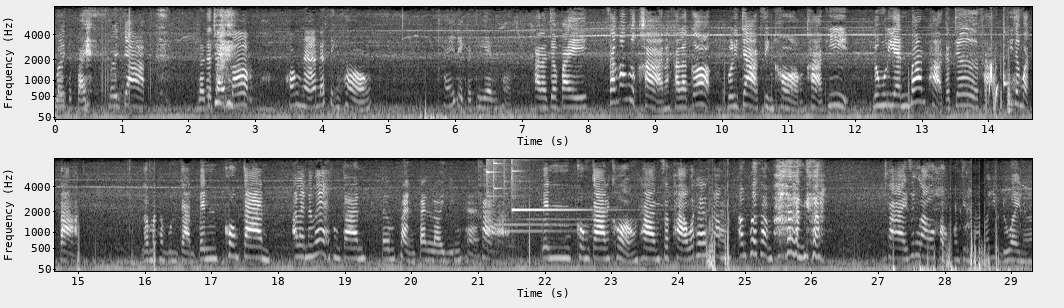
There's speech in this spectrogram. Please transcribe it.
เราจะไปบริจาค เราจะไปมอบห้องน้ำและสิ่งของ ให้เด็กนักเรียนค่ะค่ะเราจะไปสร้างห้องสุขานะคะ แล้วก็บริจาคสิ่งของค่ะที่โรงเรียนบ้านผากระเจอค่ะ ที่จังหวัดตากเรามาทำบุญกันเป็นโครงการอะไรนะแม่โครงการเติมฝันปันรอยยิ้มค่ะ ค่ะ เป็นโครงการของทางสภาวัฒนธรรมอำเภอสัมพันธ์ค่ะใช่ซึ่งเราของของจินตนาก็อยู่ด้วยเนอะ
